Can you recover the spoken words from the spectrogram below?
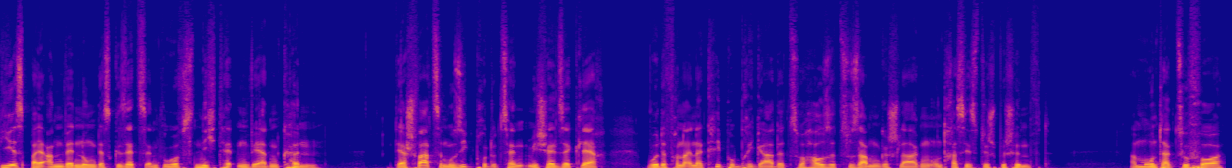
die es bei Anwendung des Gesetzentwurfs nicht hätten werden können. Der schwarze Musikproduzent Michel Secler wurde von einer Kripo-Brigade zu Hause zusammengeschlagen und rassistisch beschimpft am Montag zuvor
